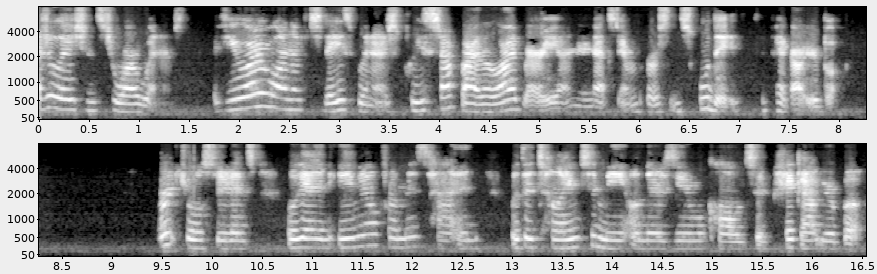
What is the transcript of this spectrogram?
Congratulations to our winners. If you are one of today's winners, please stop by the library on your next in person school day to pick out your book. Virtual students will get an email from Ms. Hatton with a time to meet on their Zoom call to pick out your book.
